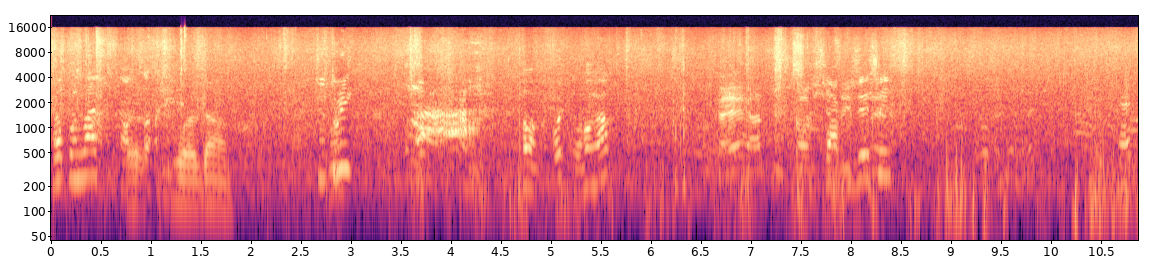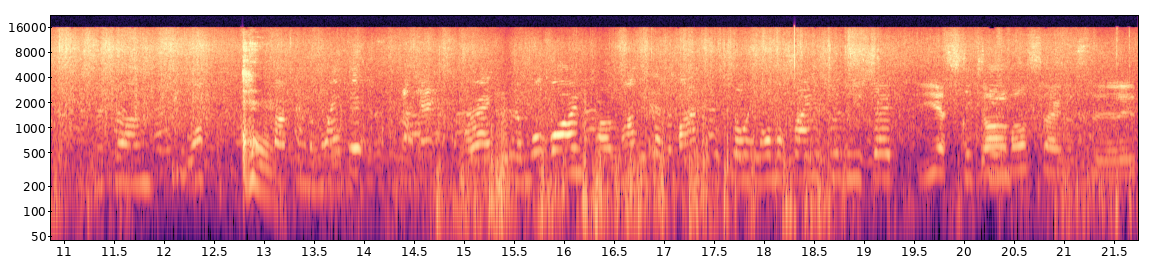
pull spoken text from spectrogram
Help one left. two, three. Ah! Hold on, foot, hung up. Okay, anti-shock Shock position. Okay, let's um, walk, stop in the blanket. All right, we're gonna move on. Um, on the, the monitor is showing normal sinus rhythm, you said. Yes, 60. normal sinus uh, rhythm,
